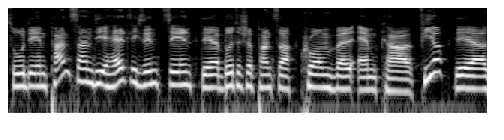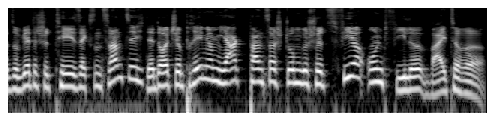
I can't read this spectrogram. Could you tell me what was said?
Zu den Panzern, die erhältlich sind, zählen der britische Panzer Cromwell Mk4, der sowjetische T26, der deutsche Premium Jagdpanzer Sturmgeschütz 4 und viele weitere.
